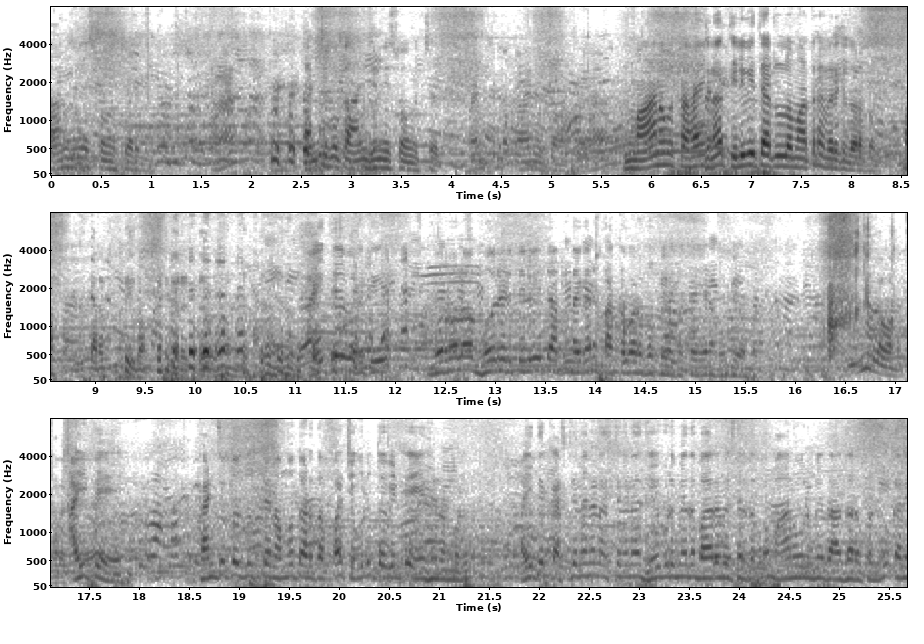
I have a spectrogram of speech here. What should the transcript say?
ఆంజనేయ స్వామి వచ్చాడు. పంచముఖ ఆంజనేయ స్వామి వచ్చాడు. మానవ సహాయం తెలివితేటల్లో మాత్రం ఎవరికి దొరకదు. అయితే ఒకటి బుర్రలో బోలెడు తెలివితేటలు ఉన్నాయి కానీ పక్క వరకు ఉపయోగపడతాయి ఉపయోగపడతాయి. అయితే కంటితో చూస్తే నమ్ముతాడు తప్ప చెవులతో వింటే ఏది నమ్మడు. అయితే కష్టమైన నష్టమైన దేవుడి మీద భారం వేస్తారు తప్ప మానవుల మీద ఆధారపడదు కానీ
